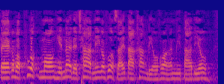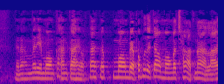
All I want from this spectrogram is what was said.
แต่ก็บอกพวกมองเห็นได้แต่ชาตินี้ก็พวกสายตาข้างเดียวเพราะงั้นมีตาเดียวนะไม่ได้มองการไกลหรอกแต่มองแบบพระพุทธเจ้ามองกระชาติหน้าหลาย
